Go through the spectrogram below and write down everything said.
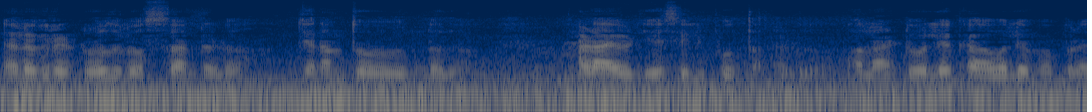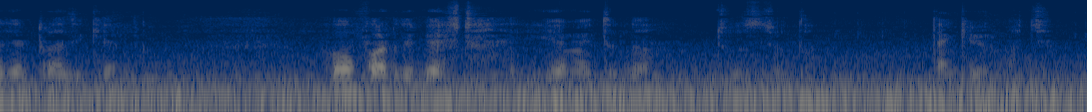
నెలకు రెండు రోజులు వస్తా అంటాడు. జనంతో ఉండదు. హడావిడి చేసి వెళ్ళిపోతున్నాడు అలాంటి వాళ్ళే కావాలేమో ప్రజెంట్ రాజకీయాలు హోప్ ఫర్ ది బెస్ట్ ఏమవుతుందో చూసి చూద్దాం. థ్యాంక్ యూ వెరీ మచ్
